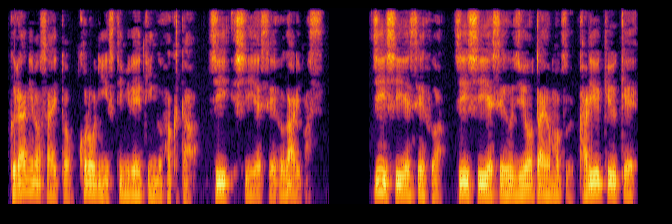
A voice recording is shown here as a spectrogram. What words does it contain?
グラニロサイトコロニースティミュレーティングファクター GCSF があります。GCSF は GCSF 受容体を持つ下流球系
